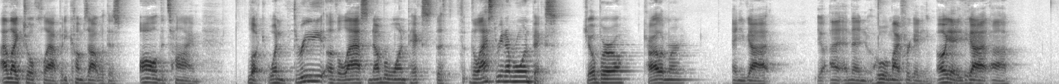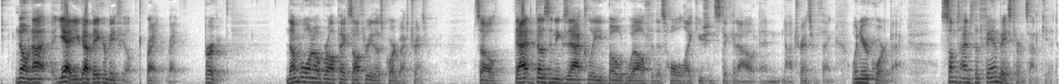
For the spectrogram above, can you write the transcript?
I like Joel Klatt, but he comes out with this all the time. Look, when three of the last number one picks, the the last three number one picks, Joe Burrow, Kyler Murray, and you got, and then who am I forgetting? Oh yeah, you got. Uh, no, not yeah. You got Baker Mayfield. Right, right, perfect. Number one overall picks, all three of those quarterbacks transferred. So that doesn't exactly bode well for this whole like you should stick it out and not transfer thing when you're a quarterback. Sometimes the fan base turns on a kid.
